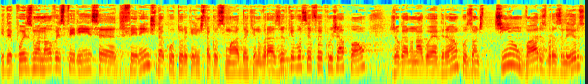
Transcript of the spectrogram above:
e depois uma nova experiência diferente da cultura que a gente está acostumado aqui no Brasil, porque você foi para o Japão jogar no Nagoya Grampus, onde tinham vários brasileiros,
